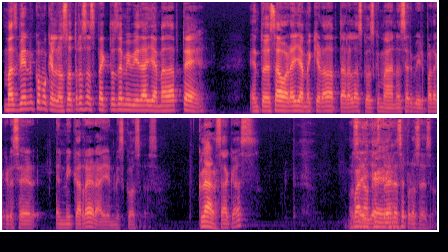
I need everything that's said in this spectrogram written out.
más bien como que en los otros aspectos de mi vida ya me adapté. Entonces ahora ya me quiero adaptar a las cosas que me van a servir para crecer en mi carrera y en mis cosas. Claro. ¿Sacas? O bueno, sea, ya estoy en ese proceso.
